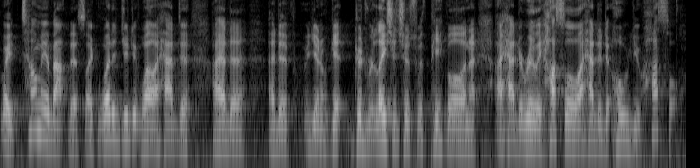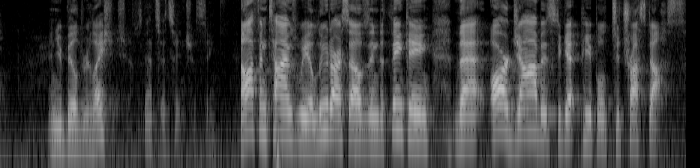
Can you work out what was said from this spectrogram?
wait, tell me about this. Like, what did you do? Well, I had to, I had to, I had to, you know, get good relationships with people, and I, I had to really hustle. I had to do, oh, you hustle, and you build relationships. That's, that's interesting. Oftentimes, we elude ourselves into thinking that our job is to get people to trust us,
